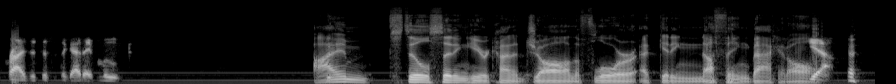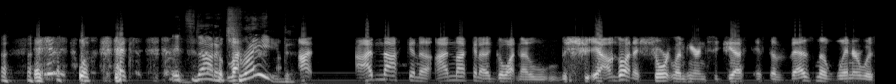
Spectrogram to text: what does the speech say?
surprised that this is the guy they've moved. I'm still sitting here, kind of jaw on the floor at getting nothing back at all. Yeah. well, it's not a trade. I, I'm not gonna. I'm not gonna go out on a. Yeah, I'll go on a short limb here and suggest if the Vezina winner was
